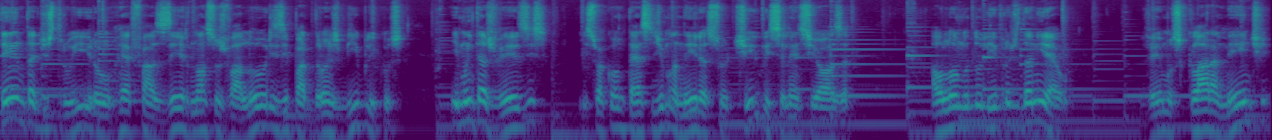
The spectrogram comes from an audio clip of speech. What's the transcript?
tenta destruir ou refazer nossos valores e padrões bíblicos, e muitas vezes isso acontece de maneira sutil e silenciosa. Ao longo do livro de Daniel, vemos claramente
